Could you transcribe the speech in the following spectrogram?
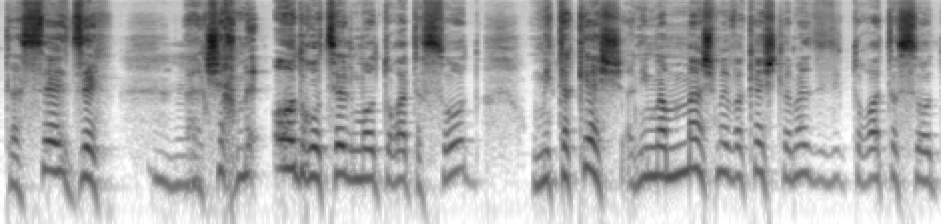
תעשה את זה. Mm-hmm. האלשיך מאוד רוצה ללמוד תורת הסוד, הוא מתעקש, אני ממש מבקש ללמד את תורת הסוד.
